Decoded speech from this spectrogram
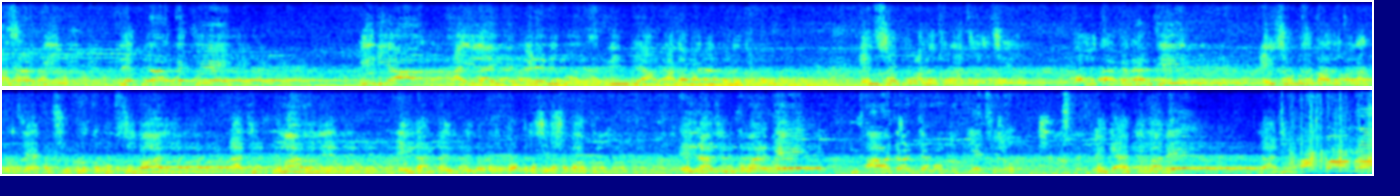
আসার দিন গ্রেপ্তার দেখিয়ে মিডিয়ার হাইলাইট কেড়ে নেব স্ক্রিনকে আগামাগি করে দেবো এইসব আলোচনা চলছে মমতা রাজীব কুমারকে শাহজাহান যেমন লুকিয়েছিল একইভাবে থাকব আমরা।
